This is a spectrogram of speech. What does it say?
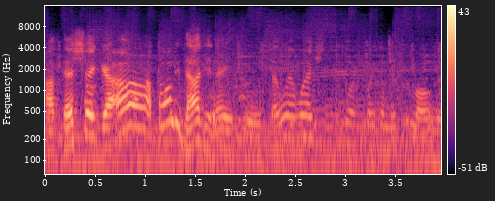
até chegar à atualidade, né? Enfim, então é uma, uma coisa muito longa.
